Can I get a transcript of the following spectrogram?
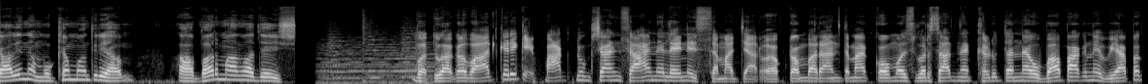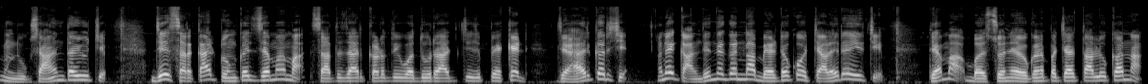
ચાલીને મુખ્યમંત્રી આભાર માનવા જઈશ. વધુ આગળ વાત કરીએ કે પાક નુકસાન સહાયને લઈને સમાચાર. ઓક્ટોબર અંતમાં કોમર્સ વરસાદને ખેડૂતોના ઊભા પાકને વ્યાપક નુકસાન થયું છે. જે સરકાર ટૂંક જ સમયમાં સાત હજાર કરોડથી વધુ રાજ્ય પેકેટ જાહેર કરશે અને ગાંધીનગરના બેઠકો ચાલી રહી છે. તેમાં બસો ને ઓગણપચાસ તાલુકાના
